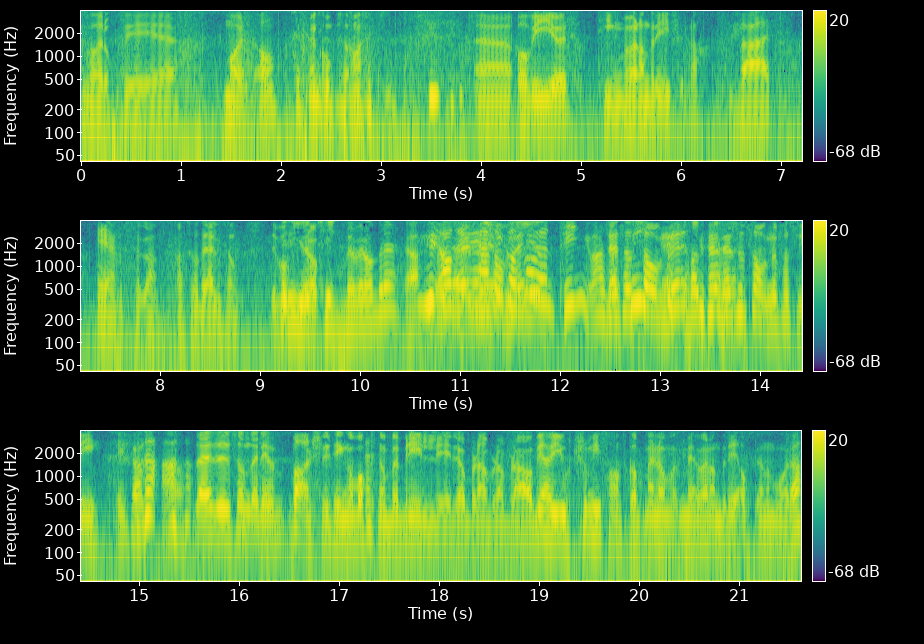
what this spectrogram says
vi var oppe i eh, Maridalen med en kompis av meg. Eh, og vi gjør ting med hverandre i fylla. Hver eneste gang. Altså, det er liksom de Dere gjør opp- ting med hverandre? Ja, Ja, det, den som sovner, ting. Hva den som ting? sovner, den som sovner får svi. Ikke sant? Det er sånne barnslige ting å våkne opp med briller og bla, bla, bla. Og vi har jo gjort så mye faenskap med hverandre opp gjennom åra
